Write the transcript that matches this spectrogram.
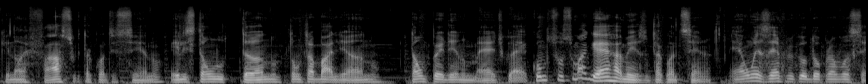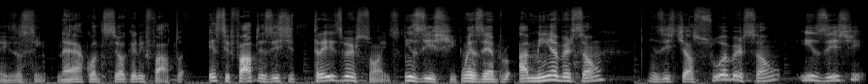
que não é fácil o que está acontecendo. Eles estão lutando, estão trabalhando, estão perdendo médico. É como se fosse uma guerra mesmo está acontecendo. É um exemplo que eu dou para vocês, assim, né? Aconteceu aquele fato. Esse fato existe três versões. Existe um exemplo, a minha versão, existe a sua versão e existe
